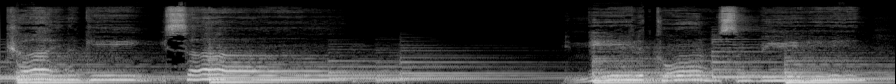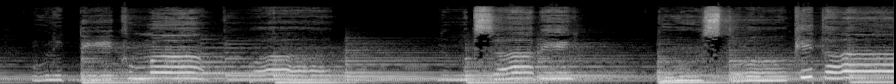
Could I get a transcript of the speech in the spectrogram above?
ika'y nag-iisa. Pinilit kong sabihin Ngunit di ko magawa Na magsabing gusto kita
